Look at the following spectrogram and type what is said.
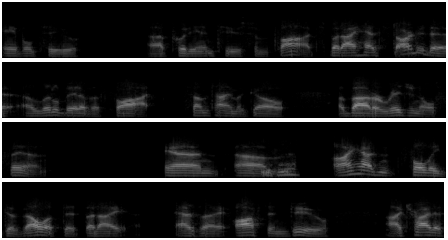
able to uh, put into some thoughts. But I had started a, a little bit of a thought some time ago about original sin. And um, mm-hmm. I hadn't fully developed it, but I, as I often do, I try to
